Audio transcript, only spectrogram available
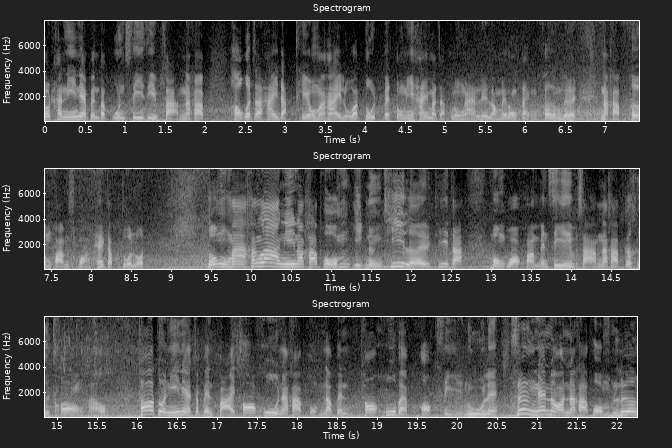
รถคันนี้เนี่ยเป็นตระกูล C43 นะครับเขาก็จะให้ดักเทลมาให้ หรือว่าตูดเป็ดตรงนี้ให้มาจากโรงงานเลย เราไม่ต้องแต่งเพิ่มเลยนะครับเพิ่มความสปอร์ตให้กับตัวรถลงมาข้างล่างนี้นะครับผมอีกหนึ่งที่เลยที่จะบ่งบอกความเป็น C13 นะครับก็คือท่อของเขา ท่อตัวนี้เนี่ยจะเป็นปลายท่อคู่นะครับผมแล้วเป็นท่อคู่แบบออกสีรูเลย ซึ่งแน่นอนนะครับผมเรื่อง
